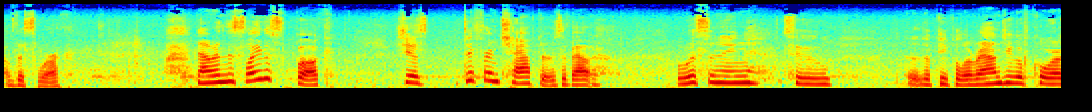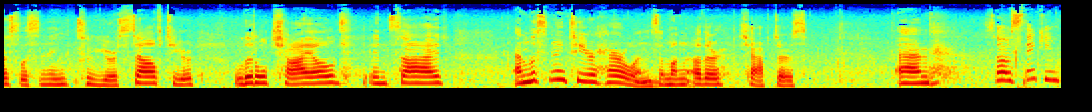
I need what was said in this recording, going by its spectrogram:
of this work. Now, in this latest book, she has different chapters about listening to the people around you, of course, listening to yourself, to your little child inside, and listening to your heroines, among other chapters. And so I was thinking,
